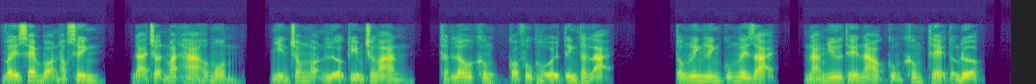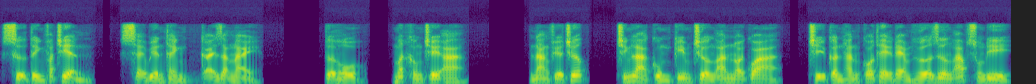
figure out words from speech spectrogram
Vậy xem bọn học sinh, đã trợn mắt há hốc mồm, nhìn trong ngọn lửa Kim Trường An, thật lâu không có phục hồi tinh thần lại. Tống Linh Linh cũng ngây dại, nàng như thế nào cũng không thể tưởng được, sự tình phát triển, sẽ biến thành cái dạng này. Tựa hồ, mất khống chế A. Nàng phía trước, chính là cùng Kim Trường An nói qua, chỉ cần hắn có thể đem hứa dương áp xuống đi,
